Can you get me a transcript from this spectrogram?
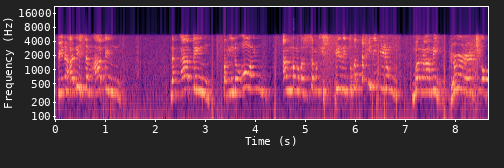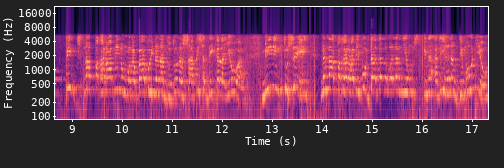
Pinaalis ng ating ng ating Panginoon ang mga masasamang espiritu. Ba't nakinin niyo yung Marami, herds of pigs. Napakarami ng mga baboy na nandoon. Ang sabi sa di kalayuan, meaning to say, na napakarami po, dadalawa lang yung inaalihan ng demonyo.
